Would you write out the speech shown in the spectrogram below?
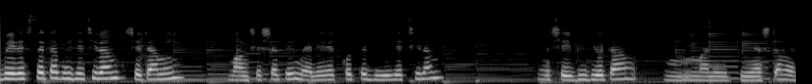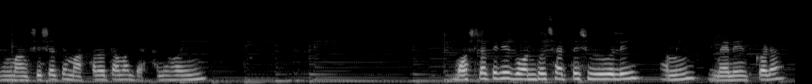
বেরেস্তাটা ভেজেছিলাম, সেটা আমি মাংসের সাথে ম্যারিনেট করতে দিয়ে গেছিলাম। সেই ভিডিওটা মানে পেঁয়াজটা মাংসের সাথে মাখানোটা আমার দেখানো হয়নি। মশলা থেকে গন্ধ ছাড়তে শুরু হলেই আমি ম্যারিনেট করা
